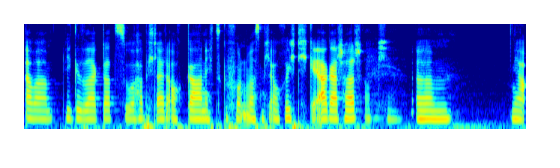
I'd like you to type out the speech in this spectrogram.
Aber wie gesagt, dazu habe ich leider auch gar nichts gefunden, was mich auch richtig geärgert hat. Okay. Ähm, ja.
